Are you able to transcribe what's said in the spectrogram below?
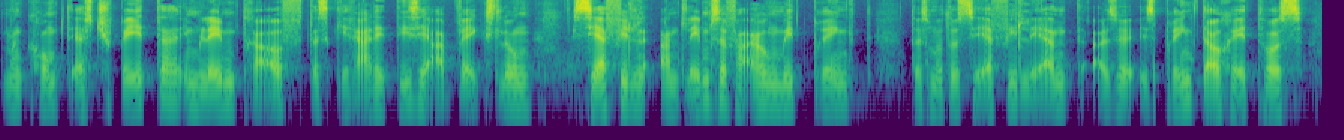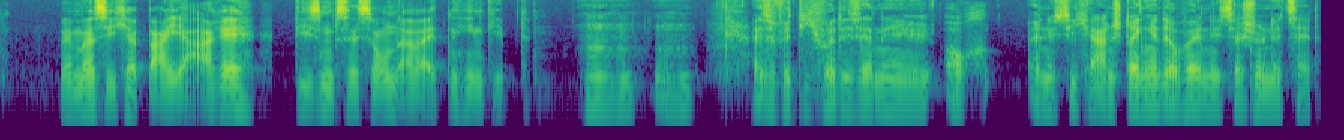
man kommt erst später im Leben drauf, dass gerade diese Abwechslung sehr viel an Lebenserfahrung mitbringt, dass man da sehr viel lernt. Also es bringt auch etwas, wenn man sich ein paar Jahre diesem Saisonarbeiten hingibt. Mhm, mhm. Also für dich war das eine, auch eine sicher anstrengende, aber eine sehr schöne Zeit.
